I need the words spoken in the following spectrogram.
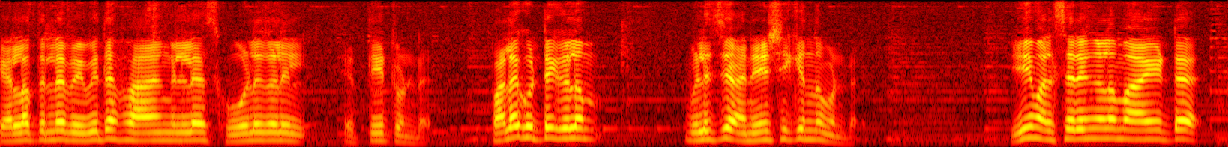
കേരളത്തിന്റെ വിവിധ ഭാഗങ്ങളിലെ സ്കൂളുകളിൽ എത്തിയിട്ടുണ്ട്. പല കുട്ടികളും വിളിച്ച് അന്വേഷിക്കുന്നുമുണ്ട്. ഈ മത്സരങ്ങളുമായിട്ട്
